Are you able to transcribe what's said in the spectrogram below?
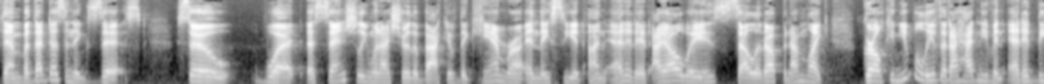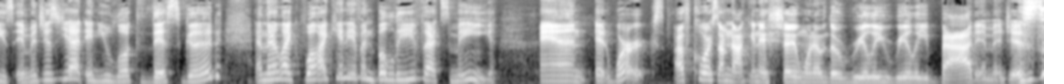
them, but that doesn't exist. So what essentially when I show the back of the camera and they see it unedited, I always sell it up and I'm like, girl, can you believe that I hadn't even edited these images yet and you look this good? And they're like, well, I can't even believe that's me. And it works. Of course, I'm not going to show one of the really, really bad images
